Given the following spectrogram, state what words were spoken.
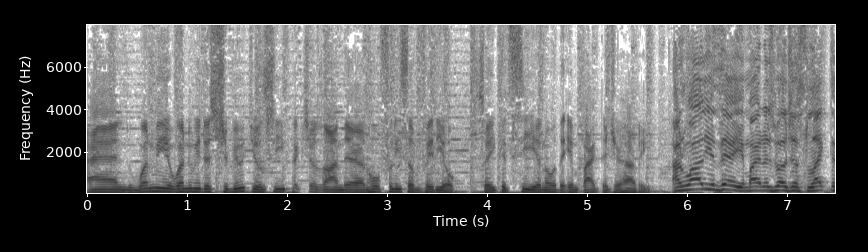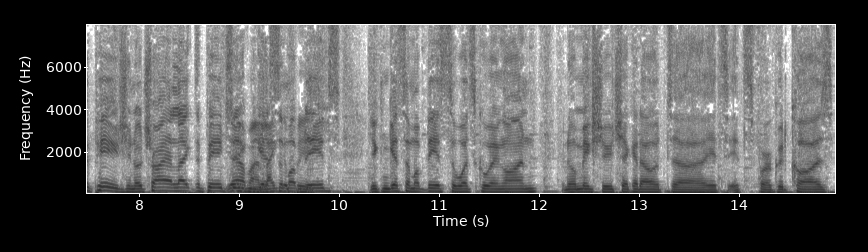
And when we when we distribute, you'll see pictures on there and hopefully some video, so you could see, you know, the impact that you're having. And while you're there, you might as well just like the page. You know, try and like the page yeah, so you can get like some the page. updates. You can get some updates to what's going on. You know, make sure you check it out. Uh, it's it's for a good cause.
